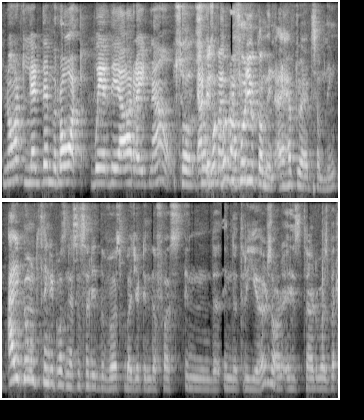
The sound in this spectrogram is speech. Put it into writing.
not let them rot where they are right now. So, That so is but, my but problem. before you come in, I have to add something. I don't think it was necessarily the worst budget in the first in the in the three years or his third worst. But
